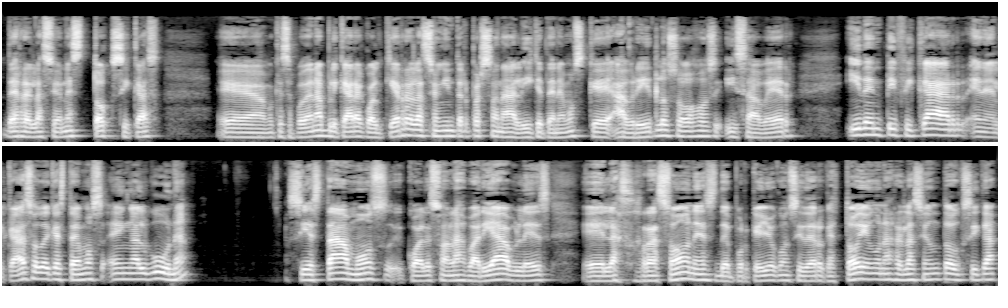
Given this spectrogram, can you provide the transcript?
de relaciones tóxicas eh, que se pueden aplicar a cualquier relación interpersonal y que tenemos que abrir los ojos y saber identificar en el caso de que estemos en alguna, si estamos, cuáles son las variables, eh, las razones de por qué yo considero que estoy en una relación tóxica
